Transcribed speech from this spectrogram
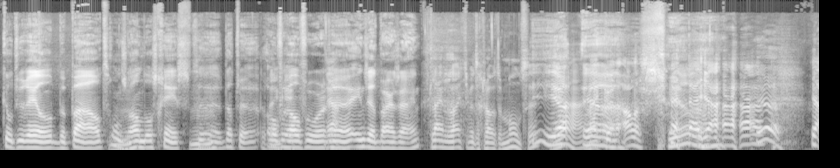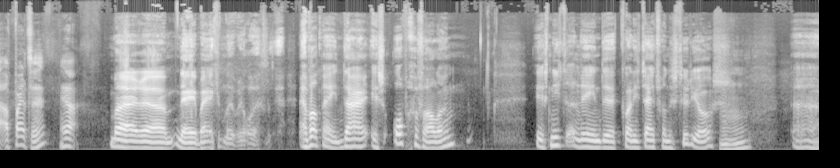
cultureel bepaald, onze handelsgeest, eh, dat we Mhm. overal voor Ja. eh, inzetbaar zijn. kleine landje met een grote mond, hè? Ja, wij kunnen alles. Ja. ja. Ja. Ja, apart, hè? Ja. Maar eh, nee, maar ik, en wat mij daar is opgevallen, is niet alleen de kwaliteit van de studio's, Mhm. eh,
